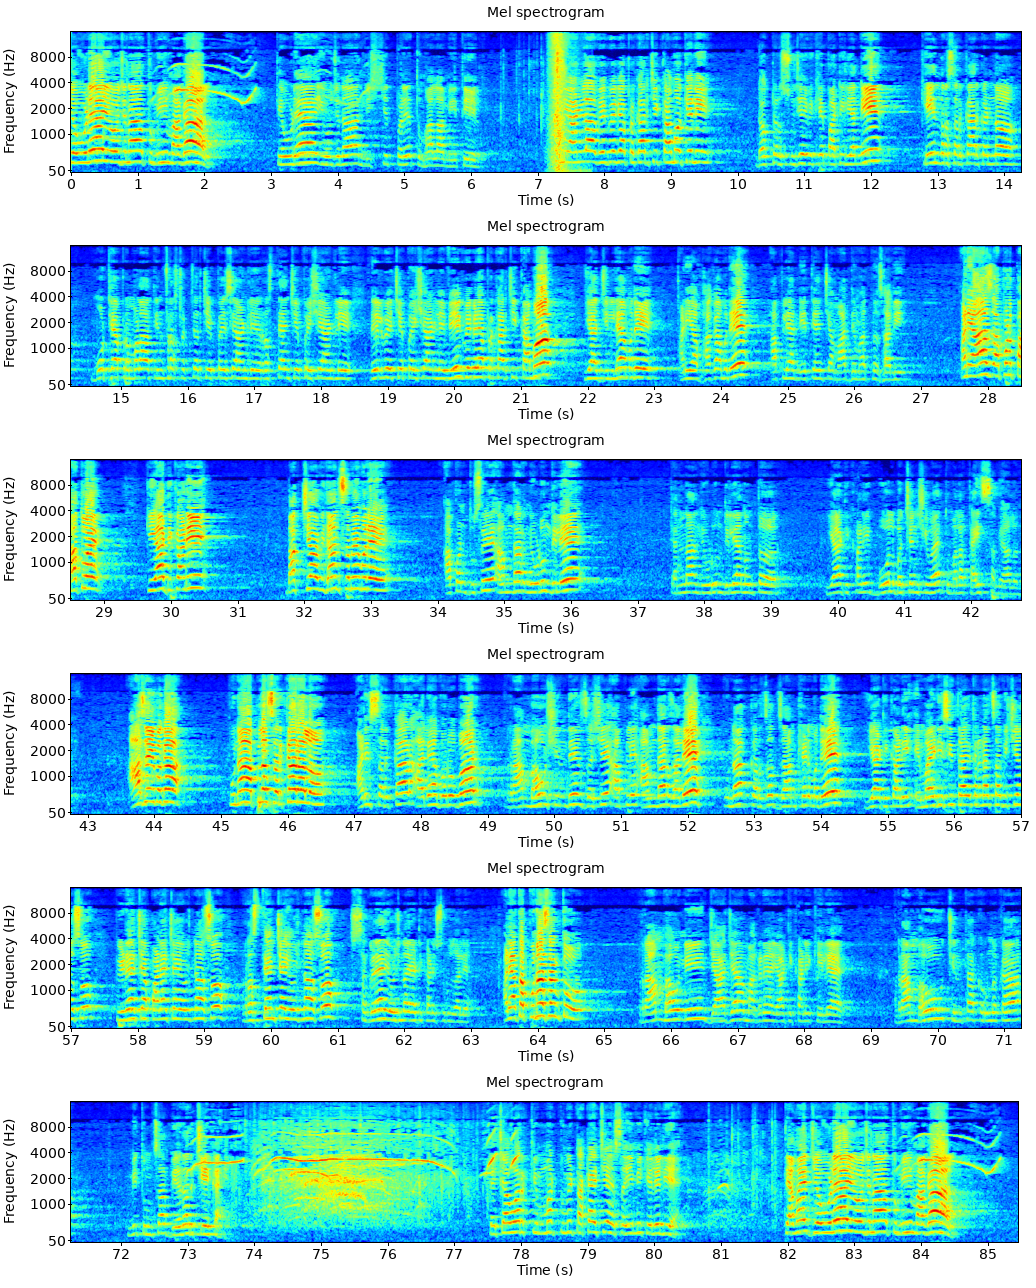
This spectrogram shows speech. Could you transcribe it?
जेवढ्या योजना तुम्ही मागाल तेवढ्या योजना निश्चितपणे तुम्हाला मिळतील. त्यांनी आणला वेगवेगळ्या प्रकारची कामं केली. डॉक्टर सुजय विखे पाटील यांनी केंद्र सरकारकडनं मोठ्या प्रमाणात इन्फ्रास्ट्रक्चरचे पैसे आणले रस्त्यांचे पैसे आणले रेल्वेचे पैसे आणले वेगवेगळ्या प्रकारची कामं या जिल्ह्यामध्ये आणि या भागामध्ये आपल्या नेत्यांच्या माध्यमातून झाली. आणि आज आपण पाहतोय की या ठिकाणी मागच्या विधानसभेमध्ये आपण दुसरे आमदार निवडून दिले. त्यांना निवडून दिल्यानंतर या ठिकाणी बोल बच्चनशिवाय तुम्हाला काहीच मिळालं नाही. आजही बघा पुन्हा आपलं सरकार आलं आणि सरकार आल्याबरोबर रामभाऊ शिंदे जसे आपले आमदार झाले पुन्हा कर्जत जामखेडमध्ये या ठिकाणी एमआयडीसी तयार करण्याचा विषय असो पिण्याच्या पाण्याच्या योजना असो रस्त्यांच्या योजना असो सगळ्या योजना या ठिकाणी सुरू झाल्या. आणि आता पुन्हा सांगतो रामभाऊंनी ज्या ज्या मागण्या या ठिकाणी केल्या आहेत रामभाऊ चिंता करू नका मी तुमचा बेरर चेक आहे. त्याच्यावर किंमत तुम्ही टाकायची आहे सही मी केलेली आहे. त्यामुळे जेवढ्या योजना तुम्ही मागाल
